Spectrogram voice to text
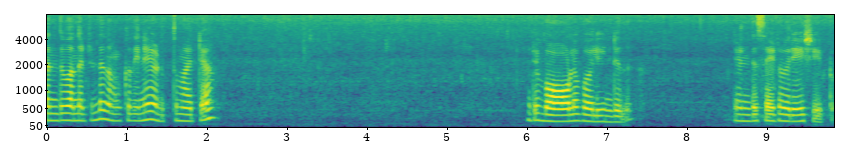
വെന്ത് വന്നിട്ടുണ്ട്. നമുക്കിതിനെ എടുത്തു മാറ്റാം. ഒരു ബോൾ പോലെ ഉണ്ട് ഇത്. രണ്ട് സൈഡ് ഒരേ ഷേപ്പ്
